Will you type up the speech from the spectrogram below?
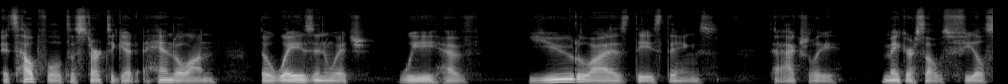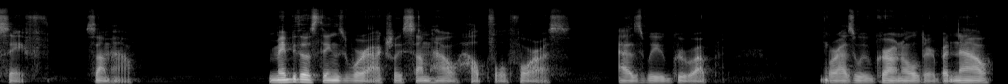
it's helpful to start to get a handle on the ways in which we have utilized these things to actually make ourselves feel safe somehow. maybe those things were actually somehow helpful for us as we grew up or as we've grown older. But now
